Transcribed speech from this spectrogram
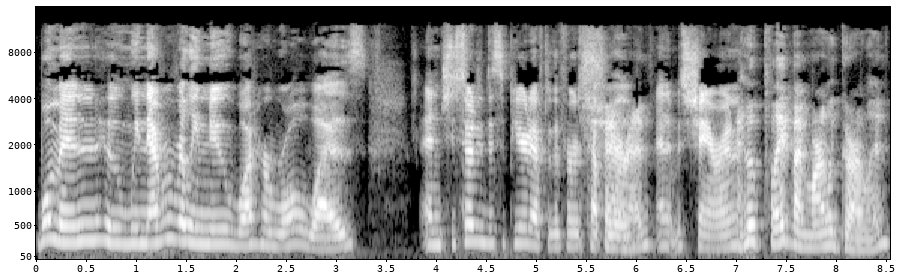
woman who we never really knew what her role was. And she sort of disappeared after the first couple Sharon. of, and it was Sharon. Who played by Marla Garlin,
